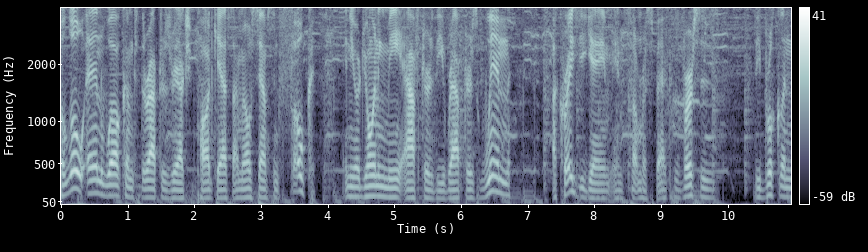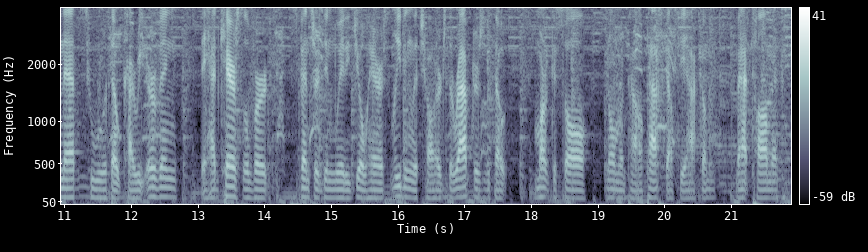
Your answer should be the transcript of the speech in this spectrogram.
Hello and welcome to the Raptors Reaction Podcast. I'm your host Samson Folk, and you're joining me after the Raptors win a crazy game in some respects versus the Brooklyn Nets, who were without Kyrie Irving. They had Caris LeVert, Spencer Dinwiddie, Joe Harris leading the charge. The Raptors without Marc Gasol, Norman Powell, Pascal Siakam, Matt Thomas,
